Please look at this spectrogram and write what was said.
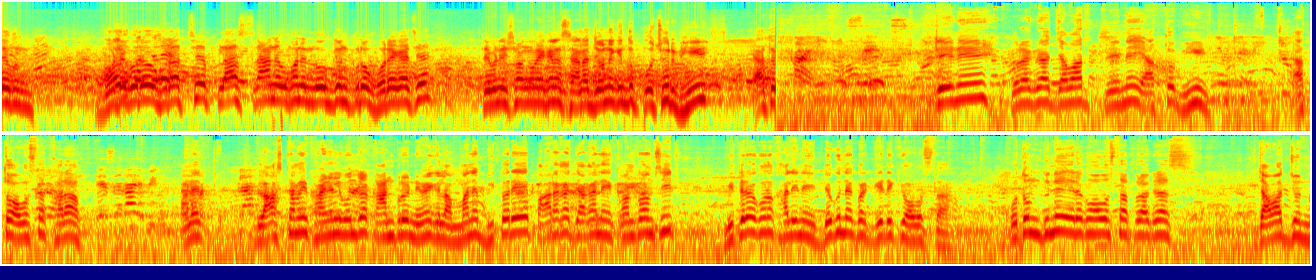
দেখুন বোটে করেও ঘোরাচ্ছে প্লাস স্নানে, ওখানে লোকজন পুরো ভরে গেছে। ত্রিবেণী সঙ্গম এখানে স্নানের জন্য কিন্তু প্রচুর ভিড়। এত ট্রেনে, প্রয়াগরাজ যাওয়ার ট্রেনে এত ভিড়, এত অবস্থা খারাপ। মানে লাস্ট আমি ফাইনালি বন্ধুরা কানপুরে নেমে গেলাম। মানে ভিতরে পা রাখার জায়গা নেই কনফার্ম সিট ভিতরেও কোনো খালি নেই। দেখুন একবার গেটে কি অবস্থা। প্রথম দিনে এরকম অবস্থা প্রয়াগরাজ যাওয়ার জন্য।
